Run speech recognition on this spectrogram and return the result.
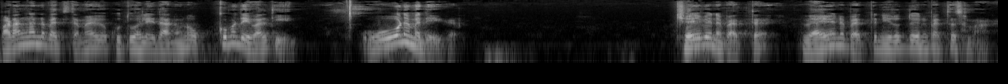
පටන් ගන්න පැත්ත තමයි කුතුහලේ දානවන ඔක්කොම දේවල් තියෙන්නේ. ඕනම දෙයක. ක්ෂය වෙන පැත්ත, වැය වෙන පැත්ත, නිරුද්ධ වෙන පැත්ත සමානයි.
